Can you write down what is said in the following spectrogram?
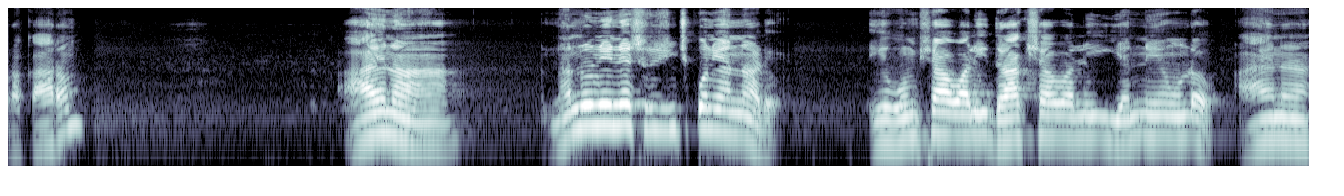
ప్రకారం ఆయన నన్ను నేనే సృజించుకొని అన్నాడు. ఈ వంశావళి ద్రాక్షావళి ఇవన్నీ ఉండవు. ఆయన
